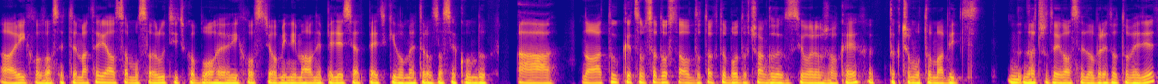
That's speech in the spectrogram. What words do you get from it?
rýchlosť. Vlastne ten materiál sa musel rútiť k oblohe rýchlosťou minimálne 55 km za sekundu. A No a tu, keď som sa dostal do tohto bodu v článku, tak som si hovoril, že OK, tak čomu to má byť na čo to je vlastne dobre toto vedieť.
